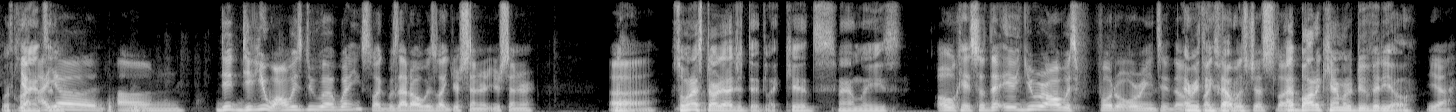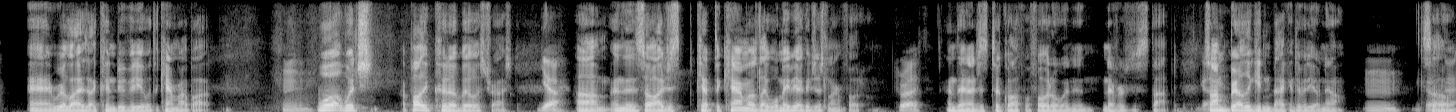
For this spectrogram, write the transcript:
with clients. yeah. clients I and- uh um did did you always do uh, weddings? Like was that always like your center your center? No. Uh so when i started i just did like kids families oh, okay, so the, you were always photo oriented though. Everything like that was just like i bought a camera to do video yeah. and realized i couldn't do video with the camera i bought Hmm. well which i probably could have but it was trash Yeah, um and then so i just kept the camera i was like well maybe i could just learn photo correct. and then i just took off a photo and then never just stopped Got so i'm barely getting back into video now Mm, so okay.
